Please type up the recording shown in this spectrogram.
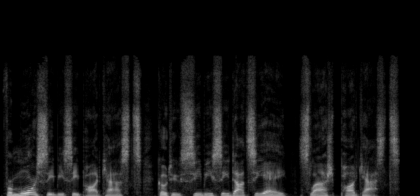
For more CBC podcasts, go to cbc.ca slash podcasts.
